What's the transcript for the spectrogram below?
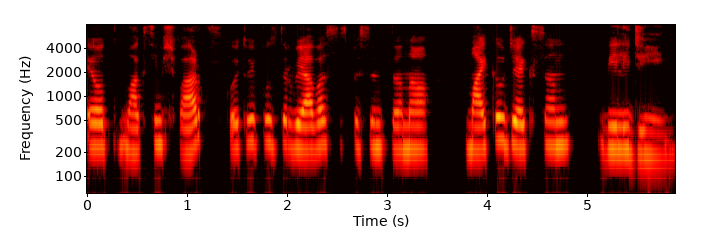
е от Максим Шварц, който ви поздравява с песента на Майкъл Джексън Били Джин.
